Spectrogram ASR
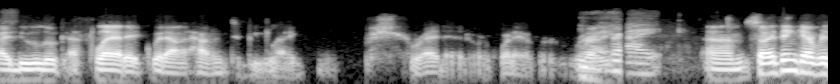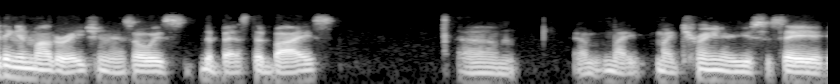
I do look athletic without having to be like shredded or whatever. Right. Right. Um, so I think everything in moderation is always the best advice. Um, um my my trainer used to say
